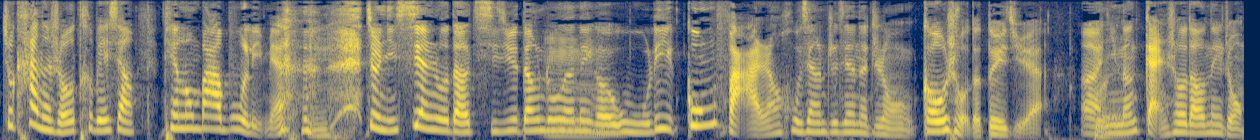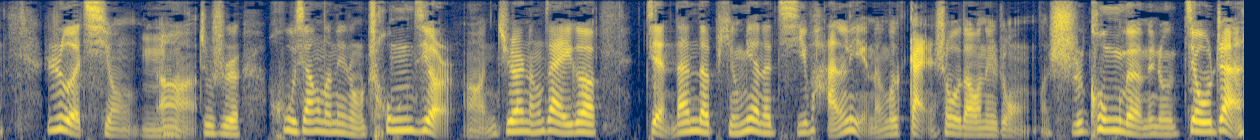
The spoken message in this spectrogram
就看的时候特别像《天龙八部》里面，就是你陷入到棋局当中的那个武力功法，然后互相之间的这种高手的对决啊，你能感受到那种热情啊，就是互相的那种冲劲儿啊，你居然能在一个简单的平面的棋盘里能够感受到那种时空的那种交战，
